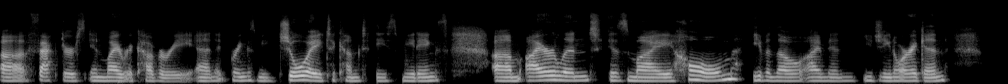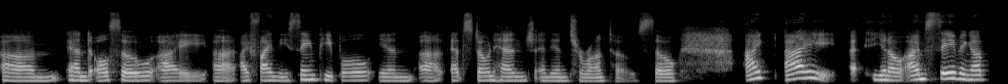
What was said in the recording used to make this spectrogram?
uh, factors in my recovery. And it brings me joy to come to these meetings. Um, Ireland is my home, even though I'm in Eugene, Oregon. Um, and also, I uh, I find these same people in uh, at Stonehenge and in Toronto. So, I I uh, you know I'm saving up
